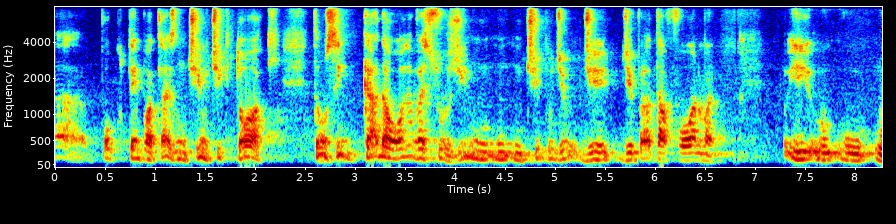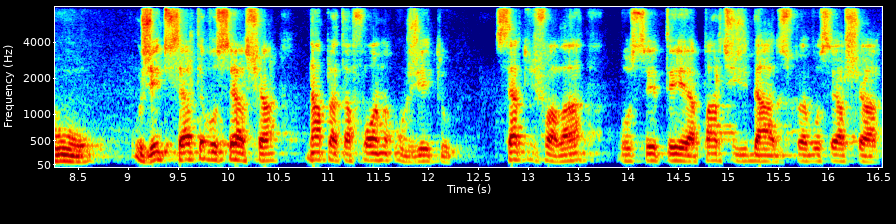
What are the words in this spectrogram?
há pouco tempo atrás não tinha o TikTok. Então, assim, cada hora vai surgindo um, um tipo de, de, de, plataforma. E o, o, o, o jeito certo é você achar na plataforma o jeito certo de falar, você ter a parte de dados para você achar,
